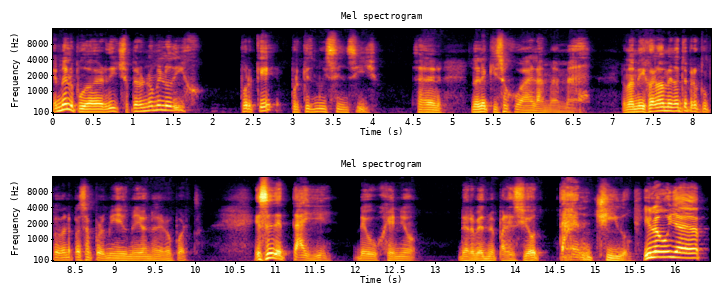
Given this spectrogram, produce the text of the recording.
Él me lo pudo haber dicho, pero no me lo dijo. ¿Por qué? Porque es muy sencillo. O sea, no le quiso jugar a la mamada. Nomás me dijo, no, no te preocupes, van a pasar por mí y ellos me llevan al aeropuerto. Ese detalle de Eugenio Derbez me pareció tan chido. Y luego ya,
